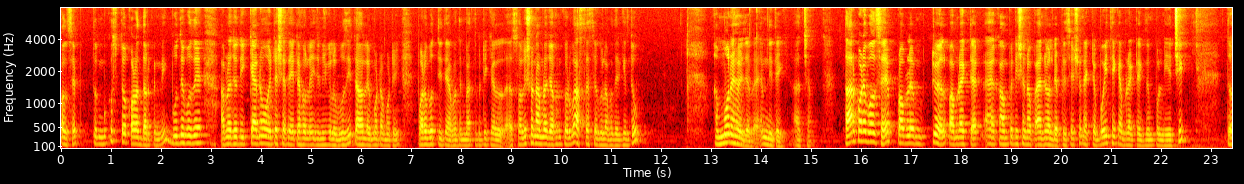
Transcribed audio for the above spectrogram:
কনসেপ্ট তো মুখস্থ করার দরকার নেই। বুঝে বুঝে আমরা যদি কেন এটার সাথে এটা হলে এই জিনিসগুলো বুঝি, তাহলে মোটামুটি পরবর্তীতে আমাদের ম্যাথমেটিক্যাল সলিউশন আমরা যখন করব, আস্তে আস্তে ওগুলো আমাদের কিন্তু মনে হয়ে যাবে এমনিতেই। আচ্ছা তারপরে বলছে প্রবলেম টুয়েলভ আমরা একটা কম্পিটিশন অফ অ্যানুয়াল ডেপ্রিসিয়েশন একটা বই থেকে আমরা একটা এক্সাম্পল নিয়েছি। তো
